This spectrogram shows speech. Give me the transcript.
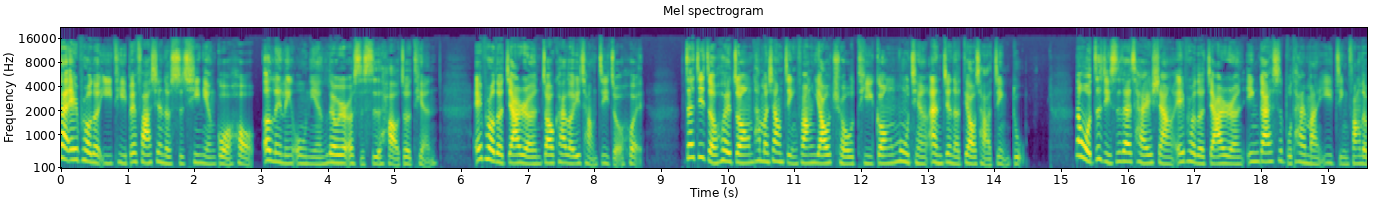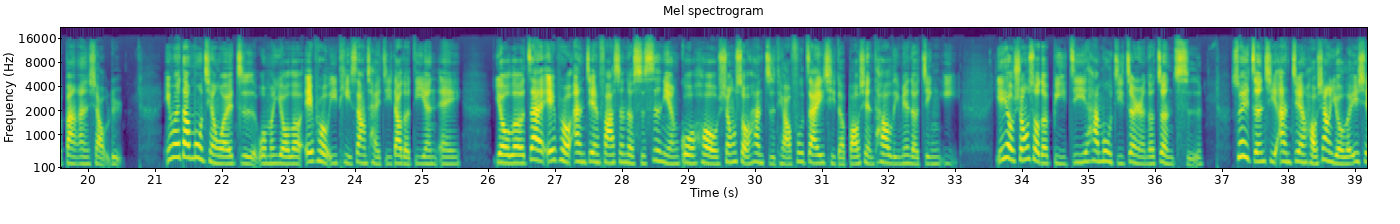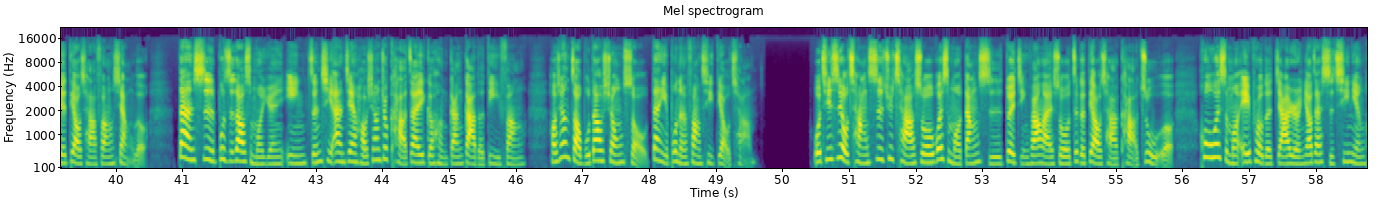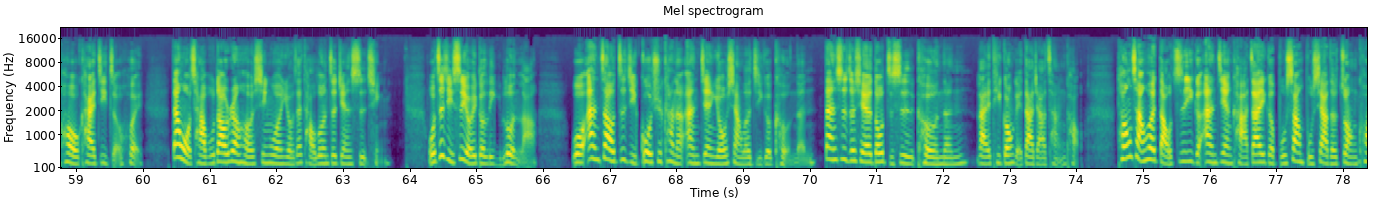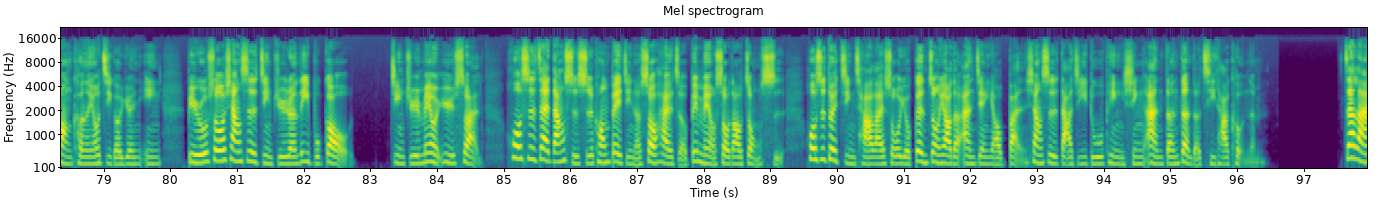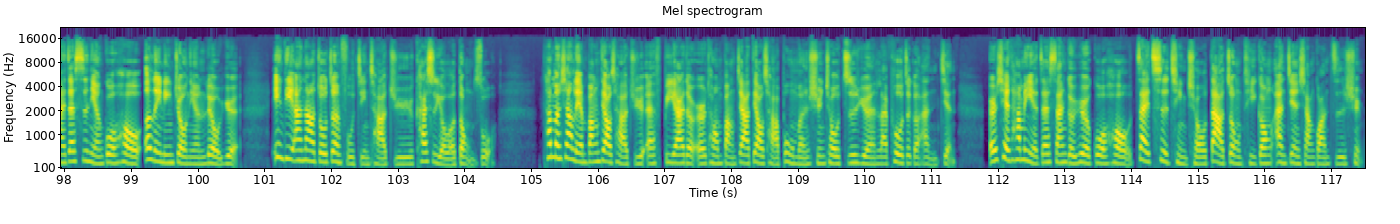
在 April 的遗体被发现的十七年过后，二零零五年六月二十四号这天，April 的家人召开了一场记者会。在记者会中，他们向警方要求提供目前案件的调查进度。那我自己是在猜想，April 的家人应该是不太满意警方的办案效率，因为到目前为止，我们有了 April 遗体上采集到的 DNA。有了在 April 案件发生的十四年过后，凶手和纸条附在一起的保险套里面的精液，也有凶手的笔迹和目击证人的证词，所以整起案件好像有了一些调查方向了。但是不知道什么原因，整起案件好像就卡在一个很尴尬的地方，好像找不到凶手，但也不能放弃调查。我其实有尝试去查，说为什么当时对警方来说这个调查卡住了，或为什么 April 的家人要在十七年后开记者会，但我查不到任何新闻有在讨论这件事情。我自己是有一个理论啦，我按照自己过去看的案件，有想了几个可能，但是这些都只是可能来提供给大家参考。通常会导致一个案件卡在一个不上不下的状况，可能有几个原因。比如说，像是警局人力不够，警局没有预算，或是在当时时空背景的受害者并没有受到重视，或是对警察来说有更重要的案件要办，像是打击毒品、刑案等等的其他可能。再来，在四年过后，二零零九年六月，印第安纳州政府警察局开始有了动作。他们向联邦调查局 （FBI） 的儿童绑架调查部门寻求支援，来破这个案件。而且，他们也在三个月过后再次请求大众提供案件相关资讯。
